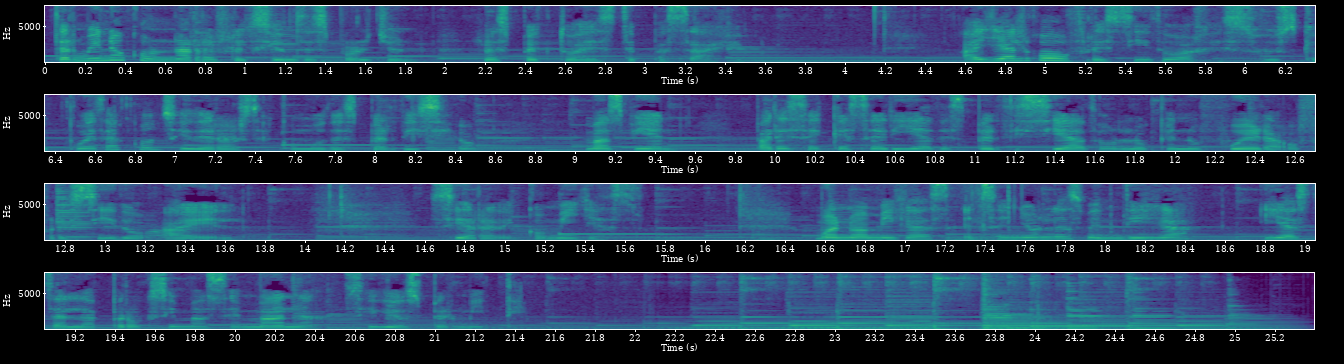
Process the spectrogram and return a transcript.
Termino con una reflexión de Spurgeon respecto a este pasaje. ¿Hay algo ofrecido a Jesús que pueda considerarse como desperdicio? Más bien, Parece que sería desperdiciado lo que no fuera ofrecido a Él. Cierre de comillas. Bueno, amigas, el Señor las bendiga y hasta la próxima semana, si Dios permite.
